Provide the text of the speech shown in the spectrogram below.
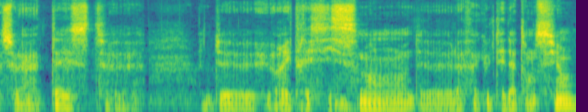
cela atteste euh, de rétrécissement de la faculté d'attention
